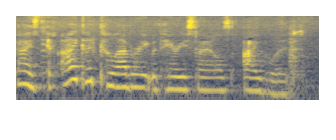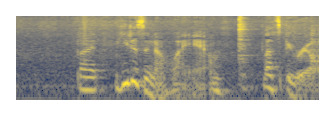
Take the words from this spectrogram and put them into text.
Guys, if I could collaborate with Harry Styles, I would. But he doesn't know who I am. Let's be real.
